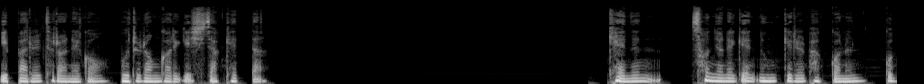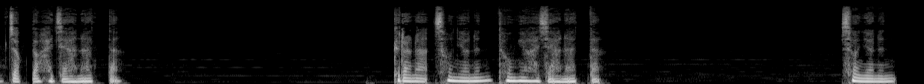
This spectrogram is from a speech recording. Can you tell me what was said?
이빨을 드러내고 으르렁거리기 시작했다. 개는 소년에게 눈길을 받고는 꿈쩍도 하지 않았다. 그러나 소년은 동요하지 않았다. 소년은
